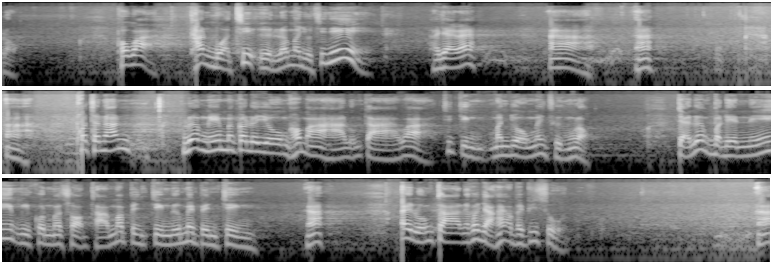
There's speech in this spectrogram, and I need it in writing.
หรอก เพราะว่าท่านบวชที่อื่นแล้วมาอยู่ที่นี่เข้าใจไหมอ่านะอ่าเพราะฉะนั้นเรื่องนี้มันก็เลยโยงเข้ามาหาหลวงตาว่าที่จริงมันโยงไม่ถึงหรอก แต่เรื่องประเด็นนี้มีคนมาสอบถามว่าเป็นจริงหรือไม่เป็นจริงนะไอ้หลวงตาเนี่ยก็อยากให้เอาไปพิสูจน์ นะ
